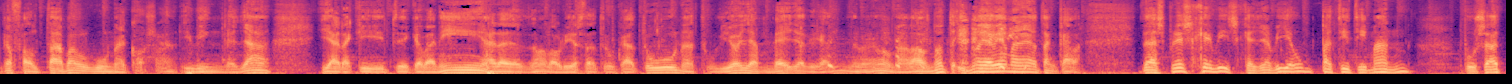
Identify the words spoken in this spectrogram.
que faltava alguna cosa. I vinc allà, i ara aquí té que venir, ara no, l'hauries de trucar tu, anar tu jo, i amb ella, diguem, no, el Nadal, no, i no hi havia manera de tancar. Després que he vist que hi havia un petit imant posat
